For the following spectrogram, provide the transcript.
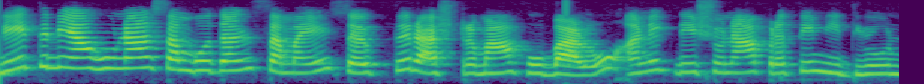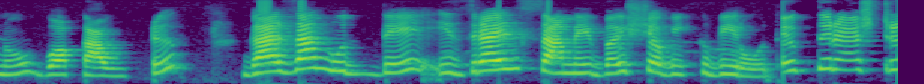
નેતન્યાહુના સંબોધન સમયે સંયુક્ત રાષ્ટ્રમાં હોબાળો અનેક દેશોના પ્રતિનિધિઓનો વોકઆઉટ ગાઝા મુદ્દે ઇઝરાયલ સામે વૈશ્વિક વિરોધ. સંયુક્ત રાષ્ટ્ર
